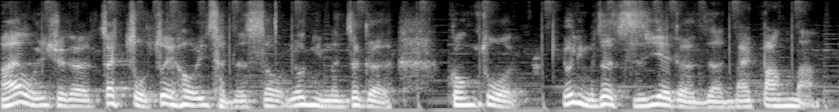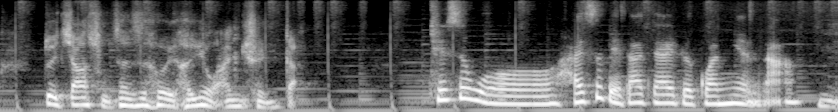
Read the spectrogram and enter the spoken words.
反正我就觉得在走最后一程的时候，有你们这个工作，有你们这职业的人来帮忙，对家属真是会很有安全感。其实我还是给大家一个观念呐，嗯，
